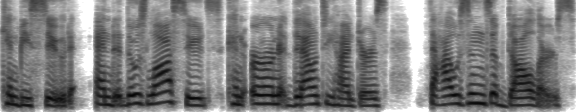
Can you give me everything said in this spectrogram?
can be sued. And those lawsuits can earn the bounty hunters thousands of dollars.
